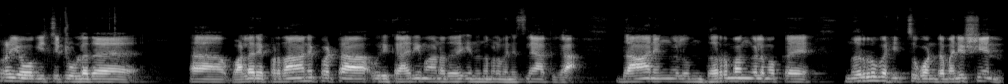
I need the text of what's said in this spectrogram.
പ്രയോഗിച്ചിട്ടുള്ളത്. വളരെ പ്രധാനപ്പെട്ട ഒരു കാര്യമാണത് എന്ന് നമ്മൾ മനസ്സിലാക്കുക. ദാനങ്ങളും ധർമ്മങ്ങളും ഒക്കെ നിർവഹിച്ചുകൊണ്ട് മനുഷ്യൻ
